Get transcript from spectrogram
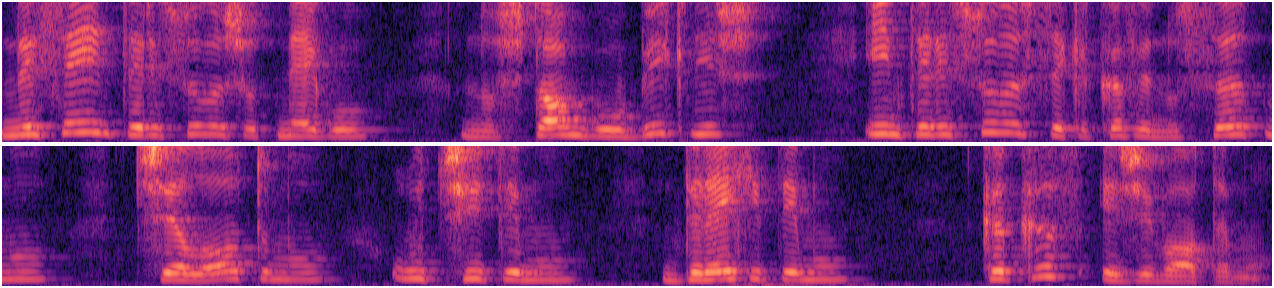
не се интересуваш от него, но щом го обикнеш, интересуваш се какъв е носът му, челото му, очите му, дрехите му, какъв е живота му.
